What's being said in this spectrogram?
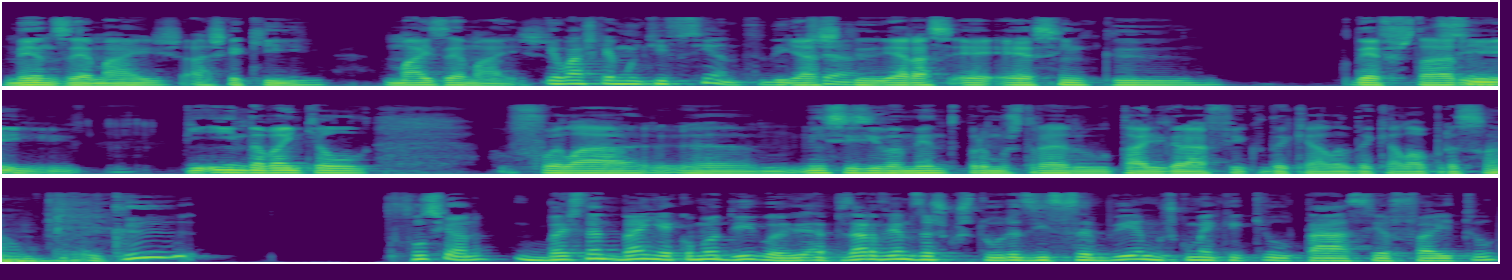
menos é mais, acho que aqui mais é mais. Eu acho que é muito eficiente, digo E acho já. que era, assim- é, é assim que deve estar e, e ainda bem que ele foi lá hum, incisivamente para mostrar o talho gráfico daquela, daquela operação. Que funciona. Bastante bem, é como eu digo, apesar de vermos as costuras e sabemos como é que aquilo está a ser feito,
